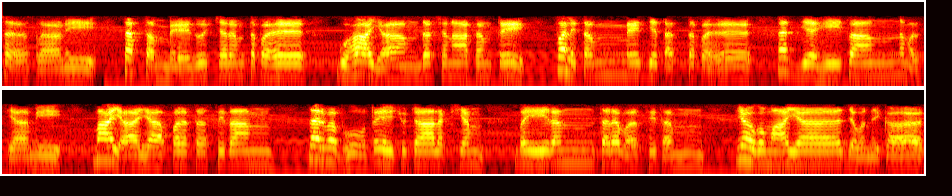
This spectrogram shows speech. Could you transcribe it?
सहस्राणि तप्तं मे दुश्चरं तपः। गुहायां दर्शनार्थं ते फलितं मेद्य तत्तपः। अद्य हि तां नमस्यामि। मायाया परतस्थिताम् सर्वभूतेषु चालक्ष्यम् बहिरन्तरवस्थितम् योगमाया जवनिकात्।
